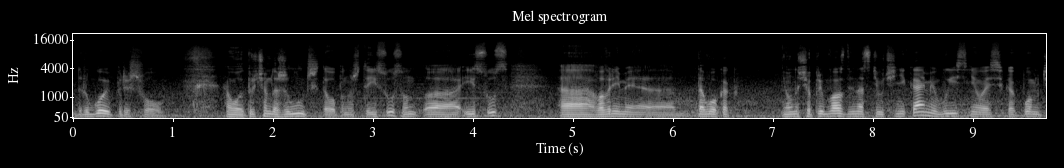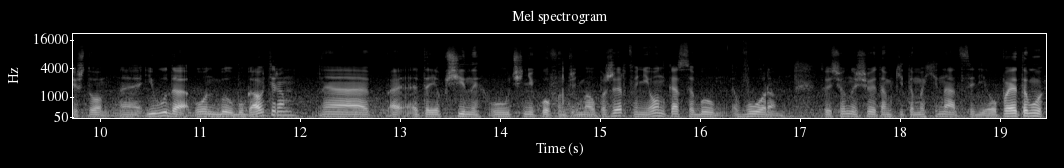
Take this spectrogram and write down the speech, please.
другой пришел. Вот, причем даже лучше того, потому что Иисус, он, Иисус во время того, как он еще пребывал с 12 учениками, выяснилось, как помните, что э, Иуда, он был бухгалтером э, э, этой общины у учеников, он принимал пожертвования, он, кажется, был вором. То есть он еще и там какие-то махинации делал. Поэтому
